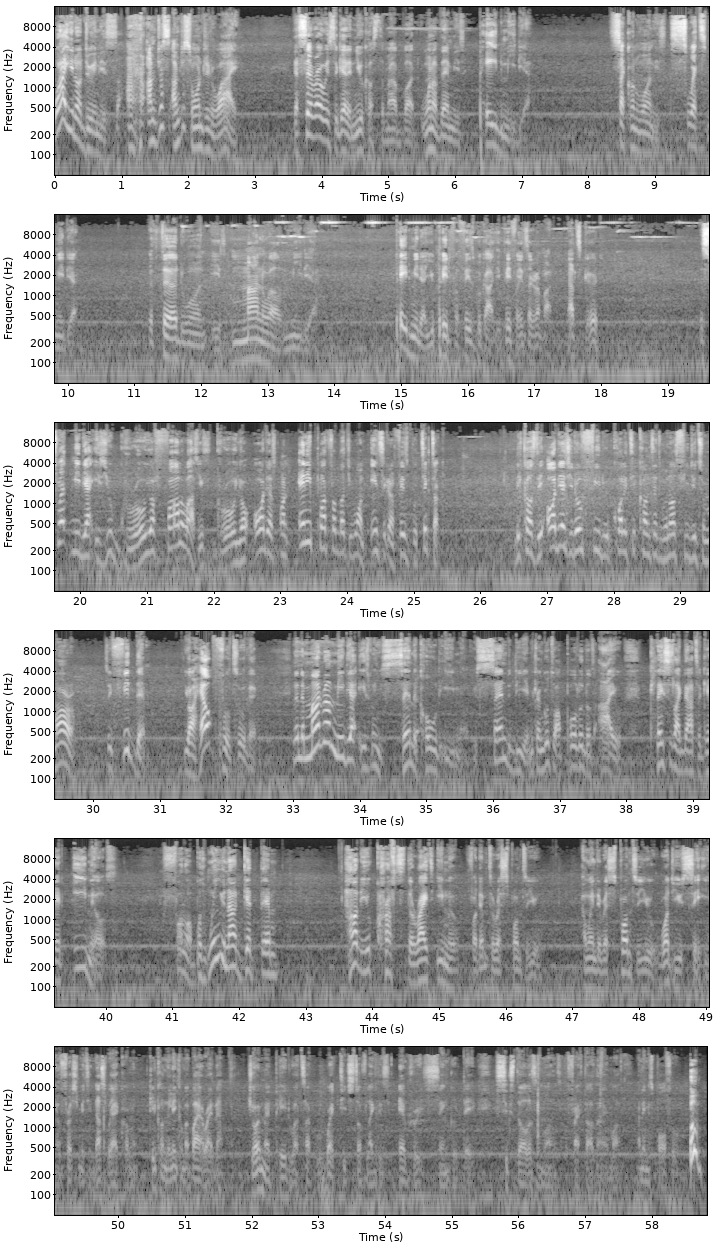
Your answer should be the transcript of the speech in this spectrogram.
Why are you not doing this? I'm just I'm just wondering why. There's several ways to get a new customer, but one of them is paid media. Second one is sweat media. The third one is manual media. Paid media, you paid for Facebook ad, you paid for Instagram ad. That's good. The sweat media is you grow your followers, you grow your audience on any platform that you want Instagram, Facebook, TikTok. Because the audience you don't feed with quality content will not feed you tomorrow. So you feed them, you are helpful to them. Then the manual media is when you send a cold email, you send a DM. You can go to apollo.io, places like that to get emails. Follow up. But when you now get them, how do you craft the right email for them to respond to you? And when they respond to you, what do you say in your first meeting? That's where I come in. Click on the link on my bio right now. Join my paid WhatsApp where I teach stuff like this every single day. $6 a month, or 5,000 a month. My name is Paul Foh. Boom!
